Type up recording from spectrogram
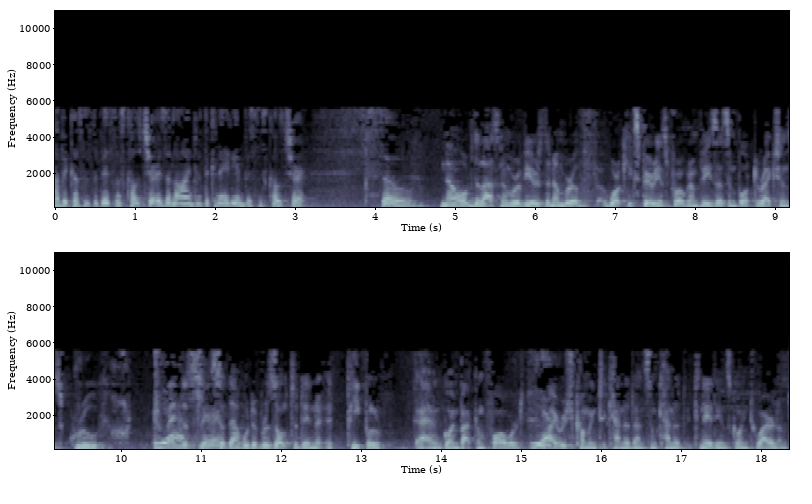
and because of the business culture is aligned with the Canadian business culture. So now, over the last number of years, the number of work experience program visas in both directions grew tremendously. Yeah, sure. So that would have resulted in uh, people uh, going back and forward, yeah. Irish coming to Canada and some Canada, Canadians going to Ireland.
